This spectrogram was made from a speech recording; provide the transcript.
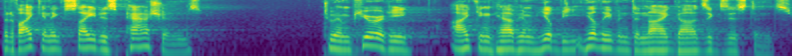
But if I can excite his passions to impurity, I can have him, he'll, be, he'll even deny God's existence.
